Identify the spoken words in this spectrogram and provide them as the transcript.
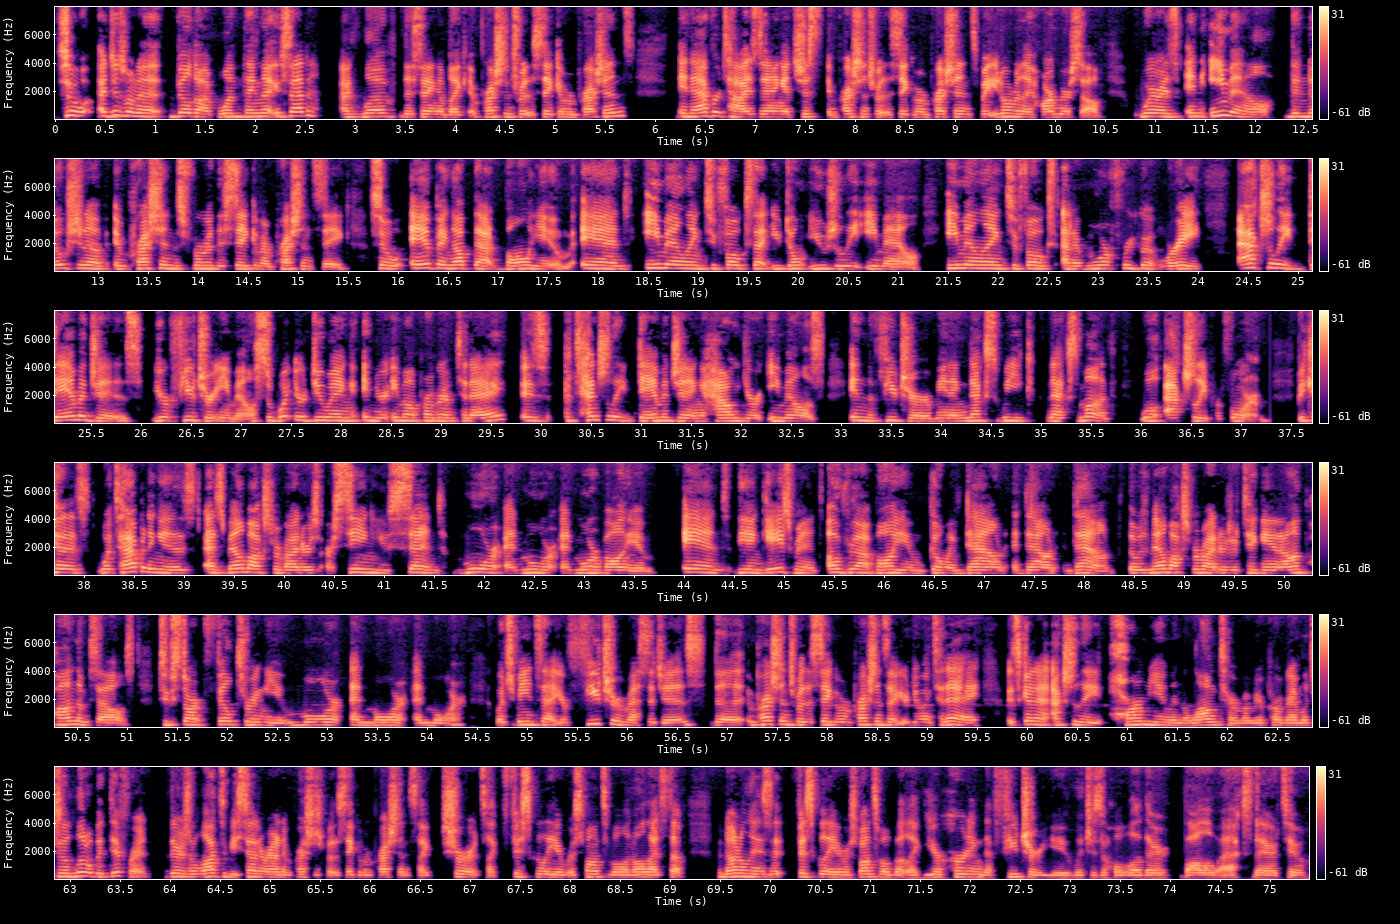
So I just want to build on one thing that you said. I love the saying of like impressions for the sake of impressions. In advertising, it's just impressions for the sake of impressions, but you don't really harm yourself. Whereas in email, the notion of impressions for the sake of impression's sake. So amping up that volume and emailing to folks that you don't usually email, emailing to folks at a more frequent rate actually damages your future email. So what you're doing in your email program today is potentially damaging how your emails in the future, meaning next week, next month, will actually perform. Because what's happening is, as mailbox providers are seeing you send more and more and more volume, and the engagement of that volume going down and down and down, those mailbox providers are taking it on upon themselves to start filtering you more and more and more which means that your future messages, the impressions for the sake of impressions that you're doing today, is going to actually harm you in the long term of your program, which is a little bit different. There's a lot to be said around impressions for the sake of impressions. Like, sure, it's like fiscally irresponsible and all that stuff. But not only is it fiscally irresponsible, but like you're hurting the future you, which is a whole other ball of wax there, too.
